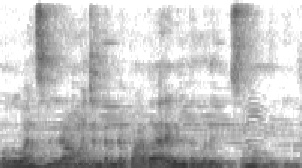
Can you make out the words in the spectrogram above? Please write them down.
ഭഗവാൻ ശ്രീരാമചന്ദ്രന്റെ പാതാരവിന്ദങ്ങളിൽ സമർപ്പിക്കുന്നു.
